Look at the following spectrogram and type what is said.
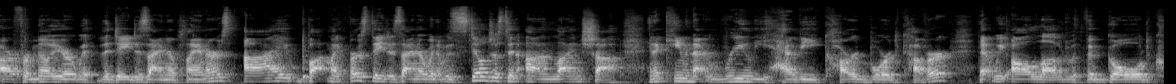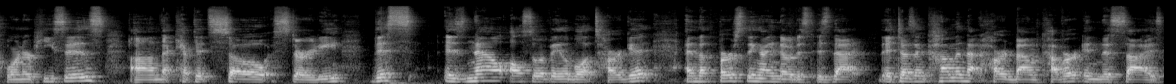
are familiar with the Day Designer planners. I bought my first Day Designer when it was still just an online shop and it came in that really heavy cardboard cover that we all loved with the gold corner pieces um, that kept it so sturdy. This is now also available at Target. And the first thing I noticed is that it doesn't come in that hardbound cover in this size.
